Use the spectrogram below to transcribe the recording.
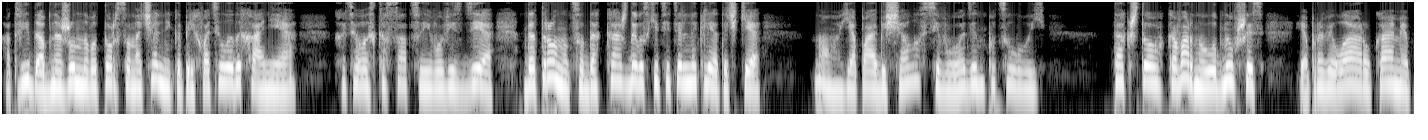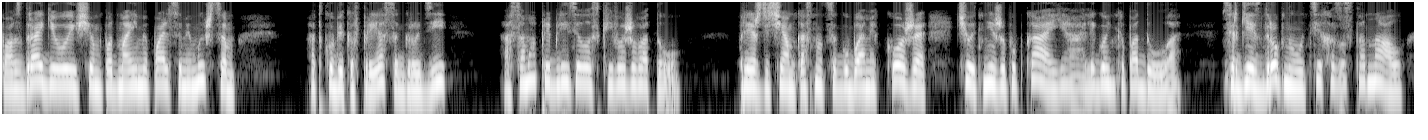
От вида обнаженного торса начальника перехватило дыхание. Хотелось касаться его везде, дотронуться до каждой восхитительной клеточки. Но я пообещала всего один поцелуй. Так что, коварно улыбнувшись, я провела руками по вздрагивающим под моими пальцами мышцам от кубиков пресса к груди, а сама приблизилась к его животу. Прежде чем коснуться губами кожи, чуть ниже пупка, я легонько подула. Сергей вздрогнул и тихо застонал —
